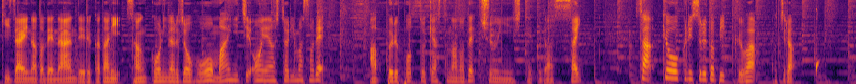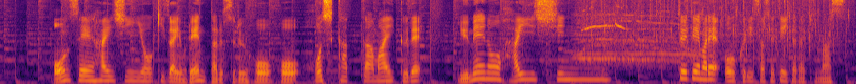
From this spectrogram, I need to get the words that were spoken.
機材などで悩んでいる方に参考になる情報を毎日オンエアをしておりますので、Apple Podcast などでチューインしてください。さあ、今日お送りするトピックはこちら。音声配信用機材をレンタルする方法、欲しかったマイクで夢の配信というテーマでお送りさせていただきます。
